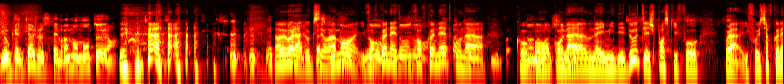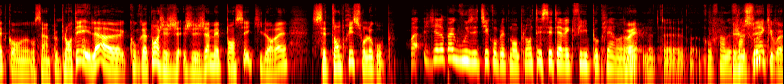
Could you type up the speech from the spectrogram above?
mais auquel cas je serais vraiment menteur. non mais voilà, donc c'est vraiment, il faut reconnaître, il faut reconnaître qu'on a, qu'on a, on a émis des doutes et je pense qu'il faut, voilà, il faut aussi reconnaître qu'on s'est un peu planté. Et là, euh, concrètement, j'ai jamais pensé qu'il aurait cette emprise sur le groupe. Bah, je dirais pas que vous étiez complètement planté. C'était avec Philippe Auclair, euh, notre euh, confrère de Je me souviens que, ouais.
